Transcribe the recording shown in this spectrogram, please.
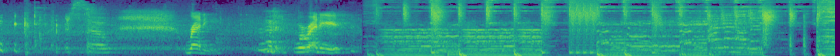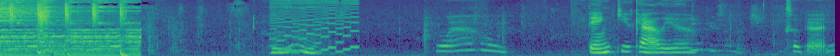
Oh my god, we're so ready. We're ready. Thank you, Kalia. Thank you so much. So good.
